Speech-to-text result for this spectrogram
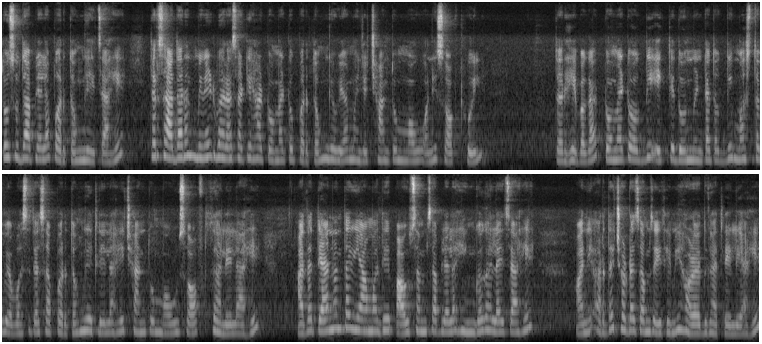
तो सुद्धा आपल्याला परतवून घ्यायचा आहे. तर साधारण मिनिटभरासाठी हा टोमॅटो परतवून घेऊया. म्हणजे छान तो मऊ आणि सॉफ्ट होईल. तर हे बघा टोमॅटो अगदी एक ते दोन मिनटात अगदी मस्त व्यवस्थित असा परतवून घेतलेला आहे. छान तो मऊ सॉफ्ट झालेला आहे. आता त्यानंतर यामध्ये पाव चमचा आपल्याला हिंग घालायचा आहे. आणि अर्धा छोटा चमचा इथे मी हळद घातलेली आहे.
